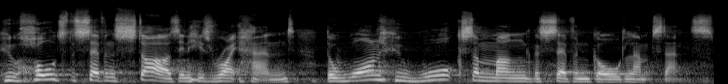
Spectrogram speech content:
who holds the seven stars in his right hand, the one who walks among the seven gold lampstands.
